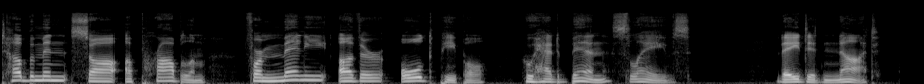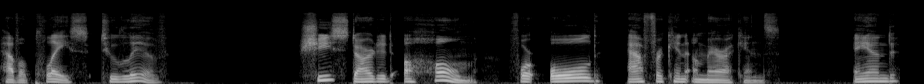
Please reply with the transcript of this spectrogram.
Tubman saw a problem for many other old people who had been slaves. They did not have a place to live. She started a home for old African Americans, and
